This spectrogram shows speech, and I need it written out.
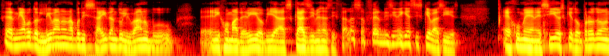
φέρνει από τον Λίβανο, από τη Σαΐτα του Λιβάνου που είναι η χωματερή η οποία σκάζει μέσα στη θάλασσα, φέρνει συνέχεια συσκευασίες. Έχουμε ενεσίως και το πρώτο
